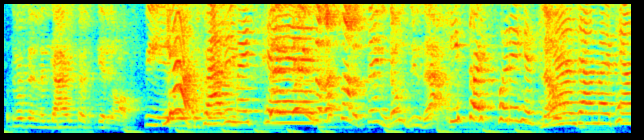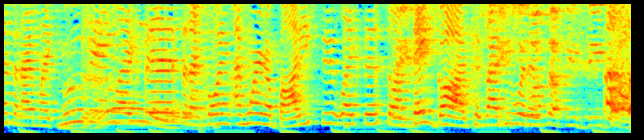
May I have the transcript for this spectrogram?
The person, the guy starts getting all feet. Yeah, grabbing my thing. tits. No, that's not a thing. Don't do that. he starts putting his No. hand down my pants and I'm like moving No. like this and I'm going I'm wearing a bodysuit like this so I'm See, thank God because I would have out these details.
